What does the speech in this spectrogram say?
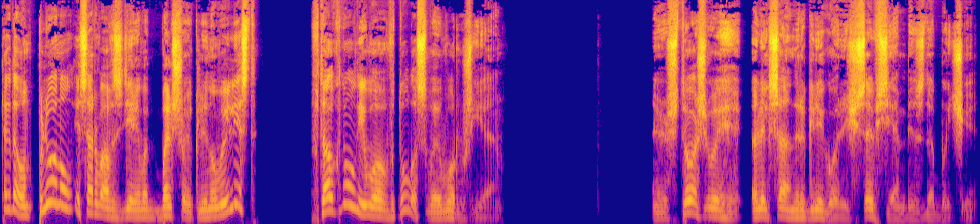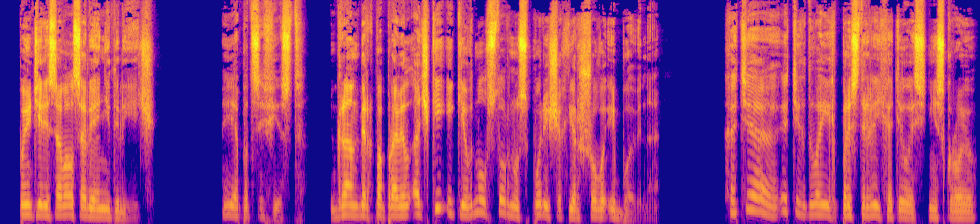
Тогда он плюнул и, сорвав с дерева большой кленовый лист, втолкнул его в дуло своего ружья. — Что ж вы, Александр Григорьевич, совсем без добычи? — поинтересовался Леонид Ильич. — Я пацифист. Гранберг поправил очки и кивнул в сторону спорящих Ершова и Бовина. Хотя этих двоих пристрелить хотелось, не скрою.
